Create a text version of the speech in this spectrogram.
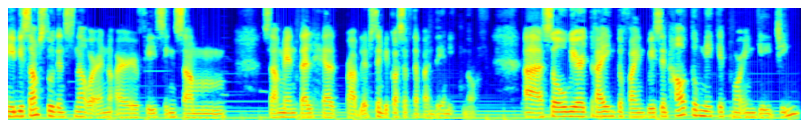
maybe some students now are ano are facing some some mental health problems because of the pandemic no uh, so we are trying to find ways in how to make it more engaging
